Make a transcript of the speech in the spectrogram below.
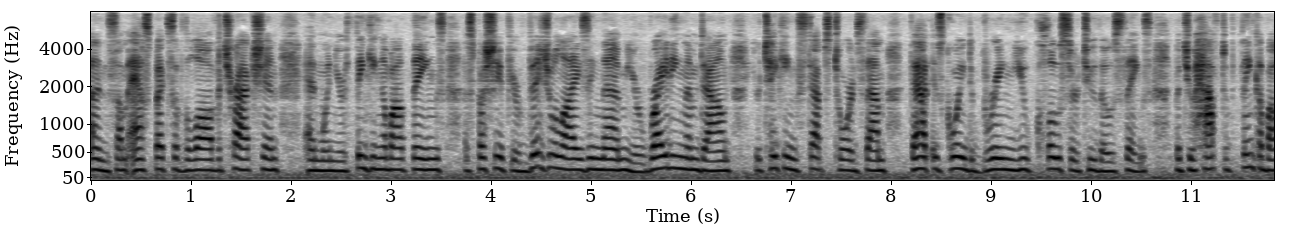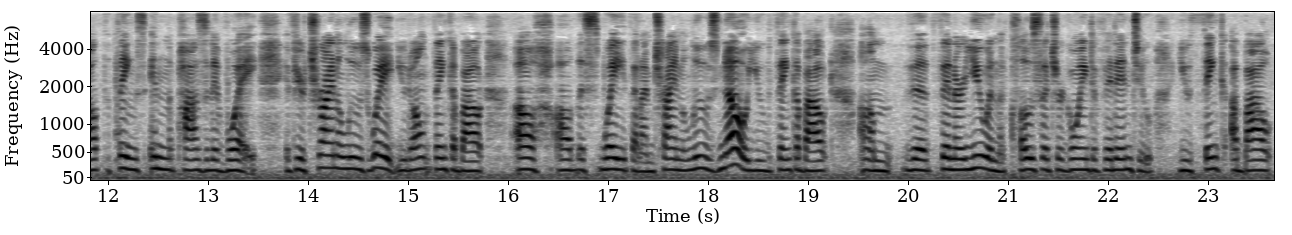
in some aspects of the law of attraction. And when you're thinking about things, especially if you're visualizing them, you're writing them down, you're taking steps towards them, that is going to bring you closer to those things. But you have to think about the things in the positive way. If you're trying to lose weight, you don't think about, oh, all this weight that I'm trying to lose. No, you think about um, the thinner you and the clothes that you're going to fit into. You think about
